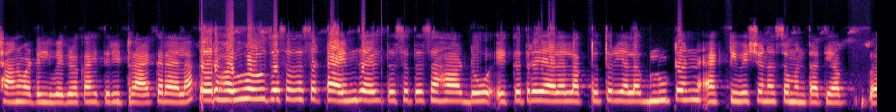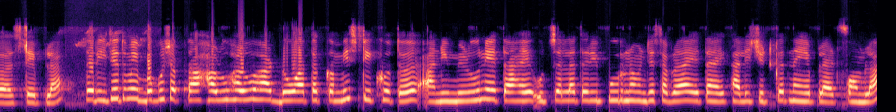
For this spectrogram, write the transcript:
छान वाटेल वेगळं काहीतरी ट्राय करायला. तर हळूहळू जसं जसं टाइम जाईल तसं तसं हा डो एकत्र यायला लागतो. तर याला ग्लुटन ऍक्टिव्हेशन असं म्हणतात या स्टेपला तर इथे तुम्ही बघू शकता हळूहळू हा डो आता कमी स्टिक होतोय आणि मिळून येत आहे. उचलला तरी पूर्ण म्हणजे सगळा येत आहे. खाली चिटकत नाहीये प्लॅटफॉर्मला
